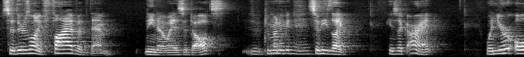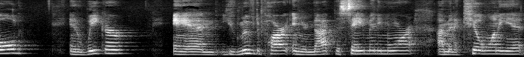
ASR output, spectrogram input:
So there's only five of them, you know, as adults. me. Mm-hmm. So he's like, he's like, all right, when you're old and weaker and you've moved apart and you're not the same anymore, I'm gonna kill one of you.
